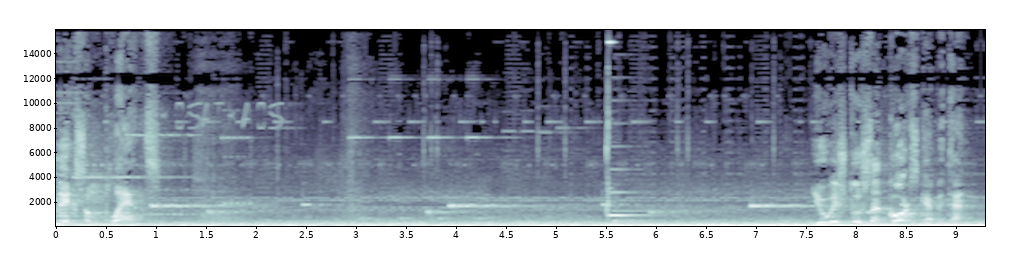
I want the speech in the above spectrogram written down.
Make some plans. You wish to set course, Capitan?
